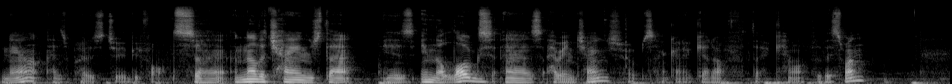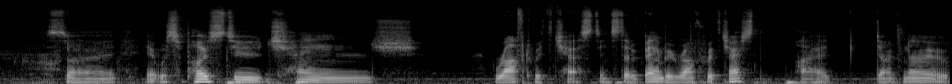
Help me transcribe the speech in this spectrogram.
now as opposed to before. So another change that is in the logs as having changed. Oops, I gotta get off the camel for this one. So it was supposed to change raft with chest instead of bamboo raft with chest. I don't know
